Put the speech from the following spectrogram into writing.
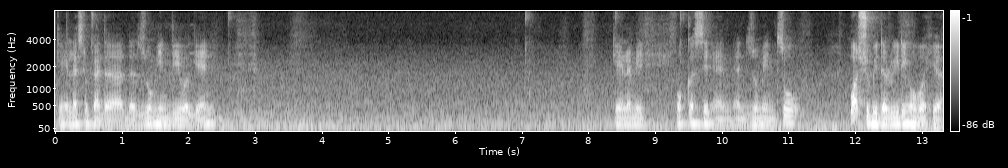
Okay let's look at the the zoom in view again. Okay let me focus it and and zoom in. So what should be the reading over here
